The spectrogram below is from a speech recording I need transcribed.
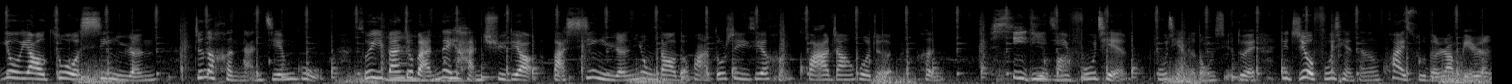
又要做吸引人，真的很难兼顾。所以一般就把内涵去掉，把吸引人用到的话，都是一些很夸张或者很细低级、致化。肤浅、肤浅的东西。对你只有肤浅才能快速的让别人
